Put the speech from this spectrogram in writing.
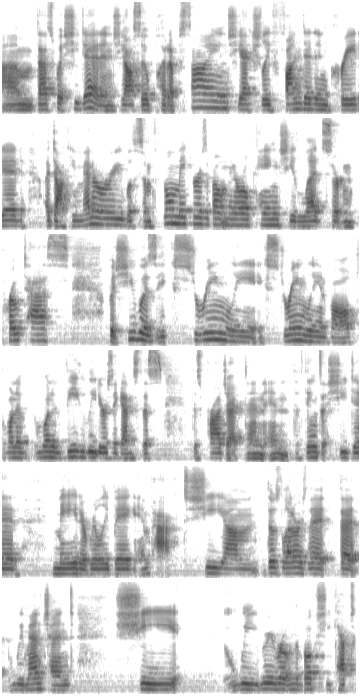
um, that's what she did. And she also put up signs. She actually funded and created a documentary with some filmmakers about Mineral King. She led certain protests, but she was extremely, extremely involved. One of one of the leaders against this this project, and and the things that she did made a really big impact. She um, those letters that that we mentioned, she we rewrote in the book. She kept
